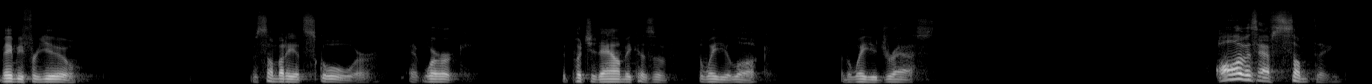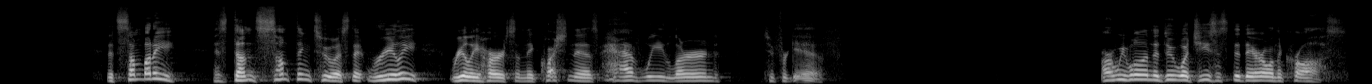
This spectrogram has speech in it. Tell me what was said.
maybe for you, was somebody at school or at work that put you down because of the way you look or the way you dressed. All of us have something that somebody has done something to us that really, really hurts. And the question is have we learned to forgive? Are we willing to do what Jesus did there on the cross?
